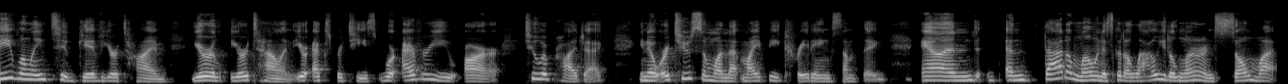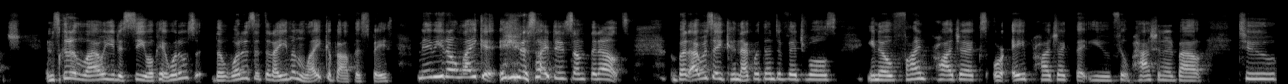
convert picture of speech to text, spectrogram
be willing to give your time your your talent your expertise wherever you are to a project you know or to someone that might be creating something. And and that alone is going to allow you to learn so much. And it's going to allow you to see okay what is the what is it that i even like about this space? Maybe you don't like it. You decide to do something else. But i would say connect with individuals you know find projects or a project that you feel passionate about to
